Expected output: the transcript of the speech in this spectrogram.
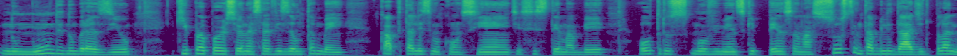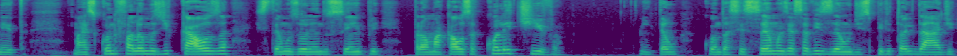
no mundo e no Brasil que proporcionam essa visão também. Capitalismo consciente, Sistema B, outros movimentos que pensam na sustentabilidade do planeta. Mas quando falamos de causa, estamos olhando sempre para uma causa coletiva então, quando acessamos essa visão de espiritualidade,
